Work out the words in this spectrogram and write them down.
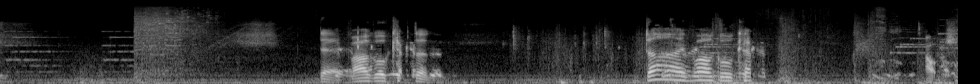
There, Vargo Captain. Die, Vargo Cap. Ouch.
